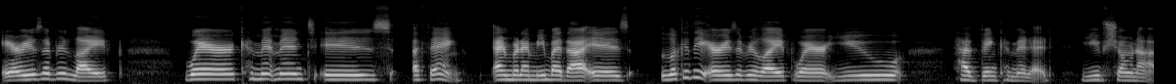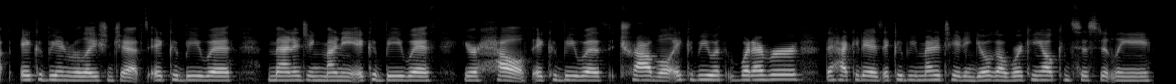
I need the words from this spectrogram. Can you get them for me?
areas of your life where commitment is a thing. And what I mean by that is look at the areas of your life where you have been committed you've shown up. It could be in relationships, it could be with managing money, it could be with your health, it could be with travel, it could be with whatever the heck it is. It could be meditating, yoga, working out consistently,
